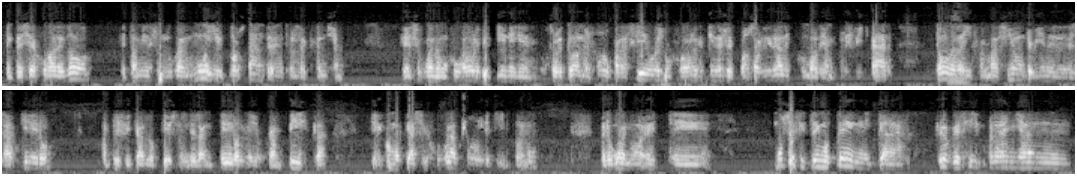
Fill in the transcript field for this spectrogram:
Empecé a jugar de dos, que también es un lugar muy importante dentro de la cancha que es bueno un jugador que tiene, sobre todo en el juego para ciego, es un jugador que tiene responsabilidades como de amplificar toda la información que viene del arquero, amplificar lo que es el delantero, el mediocampista, eh, como que hace jugar todo el equipo, ¿no? Pero bueno, este, no sé si tengo técnica, creo que sí, Brian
